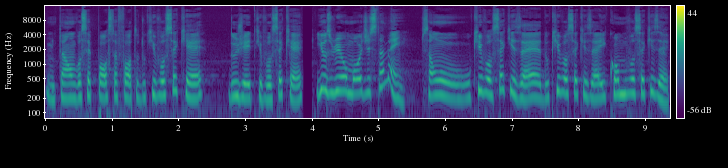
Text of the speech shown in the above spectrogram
Então, você posta foto do que você quer, do jeito que você quer. E os real modes também. São o, o que você quiser, do que você quiser e como você quiser.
